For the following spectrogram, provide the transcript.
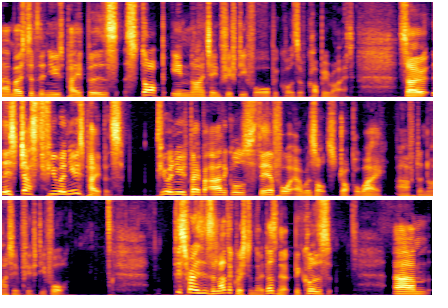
uh, most of the newspapers stop in 1954 because of copyright. So there's just fewer newspapers. Fewer newspaper articles, therefore our results drop away after 1954. This raises another question though, doesn't it? Because um,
